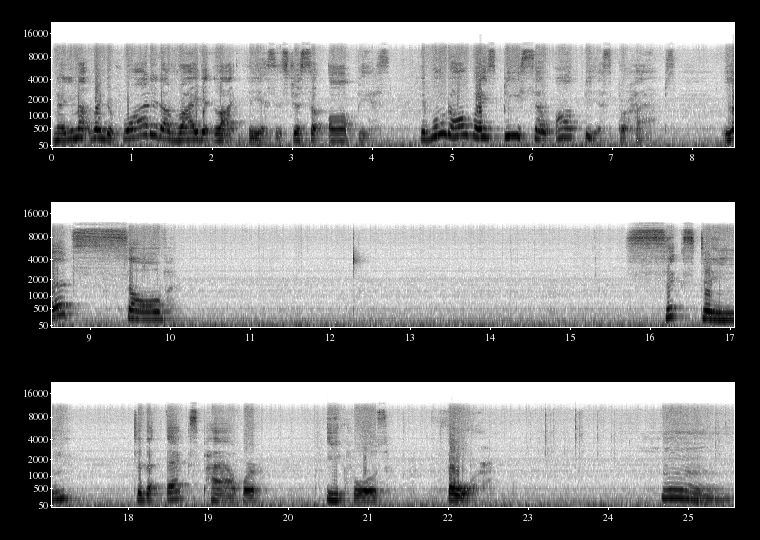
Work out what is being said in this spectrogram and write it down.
Now you might wonder, why did I write it like this? It's just so obvious. It won't always be so obvious, perhaps. Let's solve sixteen to the x power equals four. Hmm.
